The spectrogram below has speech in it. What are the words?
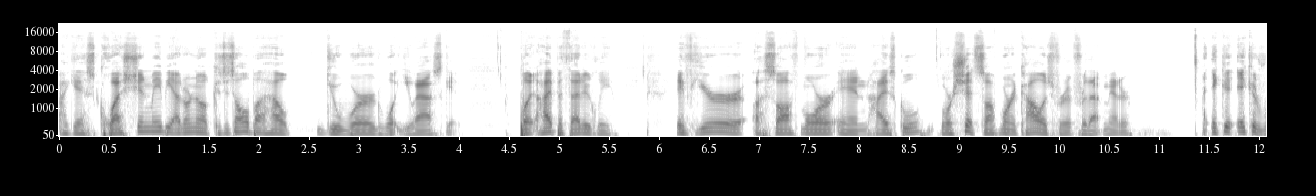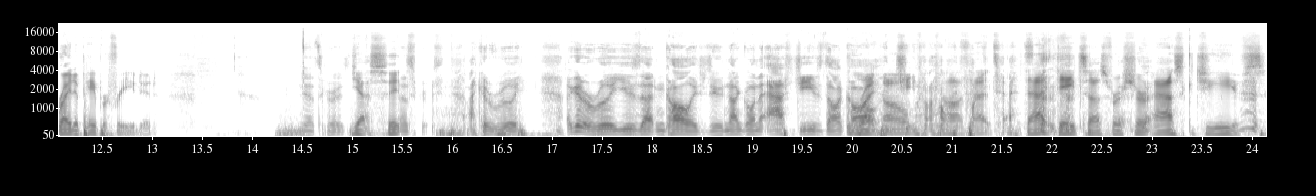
i guess question maybe i don't know because it's all about how you word what you ask it but hypothetically if you're a sophomore in high school or shit sophomore in college for it for that matter it could it could write a paper for you dude that's crazy. yes it, That's crazy. I could really I could have really used that in college, dude. Not going to askjeeves.com right oh my on all my god that that dates us for sure ask jeeves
